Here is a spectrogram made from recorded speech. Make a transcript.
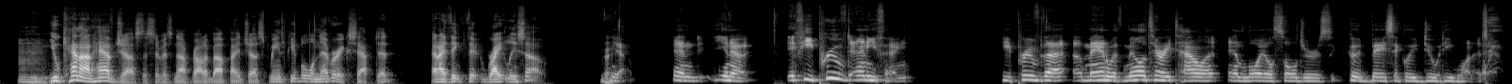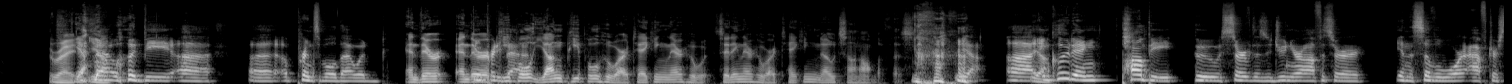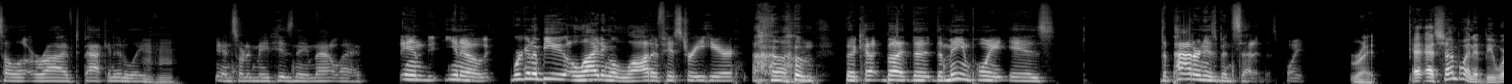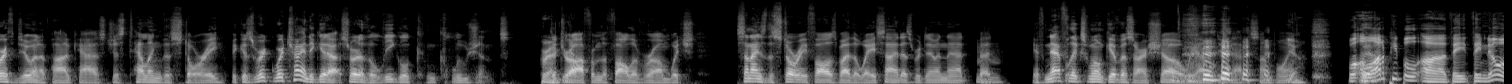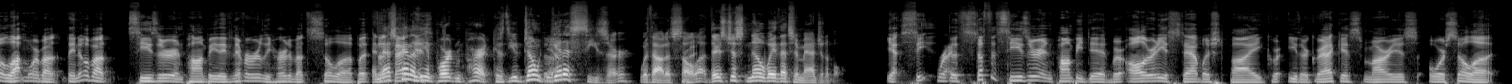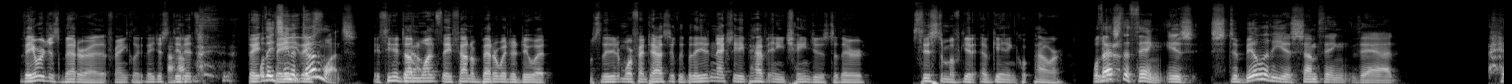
You cannot have justice if it's not brought about by just means. People will never accept it, and I think that rightly so. Yeah. And, you know, if he proved anything, he proved that a man with military talent and loyal soldiers could basically do what he wanted. Right. Yeah. Yeah. that would be uh, uh, a principle that would, And there and there are people, bad. young people who are taking there, who sitting there, who are taking notes on all of this. yeah, uh, Yeah. including Pompey, who served as a junior officer in the Civil War after Sulla arrived back in Italy hmm and sort of made his name that way. And you know, we're going to be alighting a lot of history here, um, because, but the the main point is the pattern has been set at this point. Right. At, at some point, it'd be worth doing a podcast just telling the story because we're we're trying to get out sort of the legal conclusions Correct. to draw from the fall of Rome, which sometimes the story falls by the wayside as we're doing that. But Mhm. if Netflix won't give us our show, we ought to do that at some point. Yeah. Well, a Yeah. lot of people uh, they they know a lot more about they know about Caesar and Pompey. They've never really heard about Sulla, but And that's kind of the important part because you don't Yeah. get a Caesar without a Sulla. There's just no way that's imaginable. Yeah, see, Right. the stuff that Caesar and Pompey did were already established by Gra- either Gracchus, Marius, or Sulla. They were just better at it, frankly. They just did Uh-huh. it. They, Well, they'd they, seen it they, done once. They've seen it done Yeah. once. They found a better way to do it, so they did it more fantastically. But they didn't actually have any changes to their system of get, of gaining power. Well, that's Yeah. the thing is stability is something that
